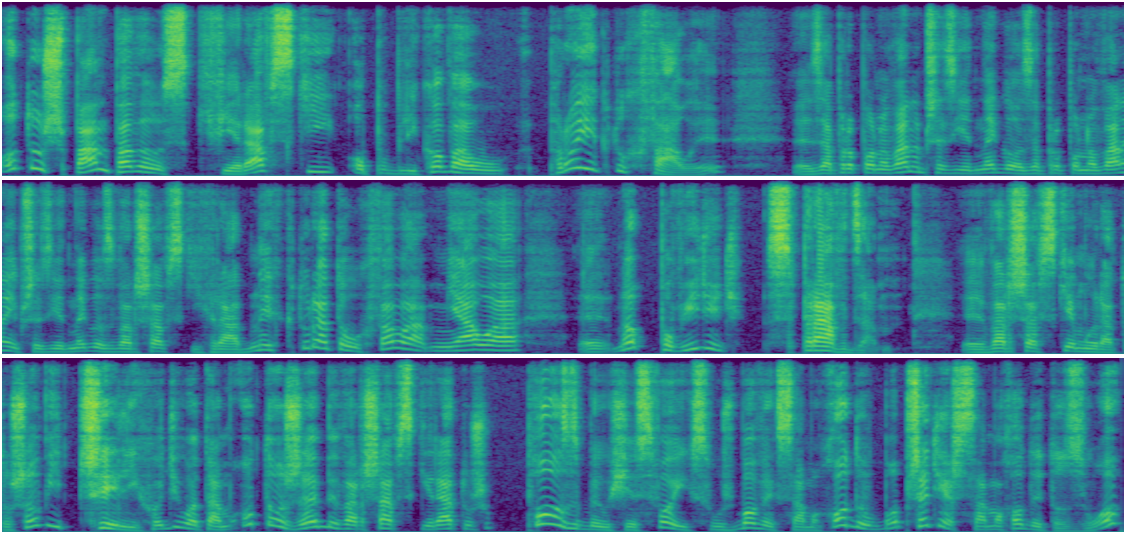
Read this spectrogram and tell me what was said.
Otóż pan Paweł Skwierawski opublikował projekt uchwały, zaproponowany przez jednego, zaproponowanej przez jednego z warszawskich radnych, która to uchwała miała, e, no powiedzieć, sprawdzam e, warszawskiemu ratuszowi, czyli chodziło tam o to, żeby warszawski ratusz pozbył się swoich służbowych samochodów, bo przecież samochody to zło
